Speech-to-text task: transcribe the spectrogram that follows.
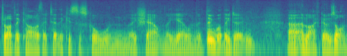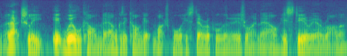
drive their cars, they take their kids to school and they shout and they yell and they do what they do. Uh, and life goes on. And actually, it will calm down because it can't get much more hysterical than it is right now, hysteria rather.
